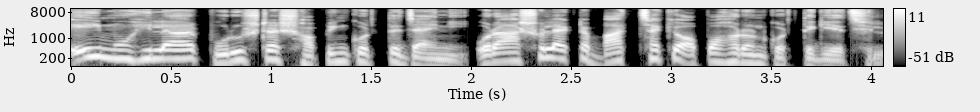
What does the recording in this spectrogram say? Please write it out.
এই মহিলা আর পুরুষটা শপিং করতে যায়নি। ওরা আসলে একটা বাচ্চাকে অপহরণ করতে গিয়েছিল।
